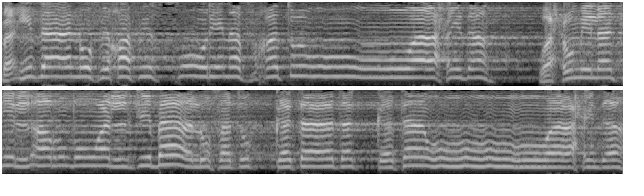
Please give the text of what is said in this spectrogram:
فاذا نفخ في الصور نفخه واحدة وحملت الأرض والجبال فدكتا دكه واحدة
